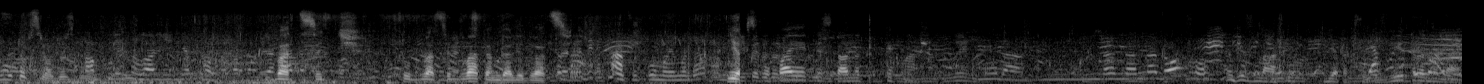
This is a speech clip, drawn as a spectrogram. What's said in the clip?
Ну то все, дозволено. 20, тут 22, там далі 20. 19, по-моєму, так? Ні, скупаєте, станете технічно. Надовго. Не знаю. Є так собі. Вітра немає.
